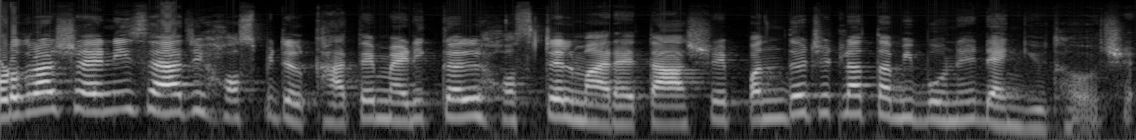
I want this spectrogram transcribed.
વડોદરા શહેરની સયાજી હોસ્પિટલ ખાતે મેડિકલ હોસ્ટેલમાં રહેતા આશરે પંદર જેટલા તબીબોને ડેન્ગ્યુ થયો છે.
